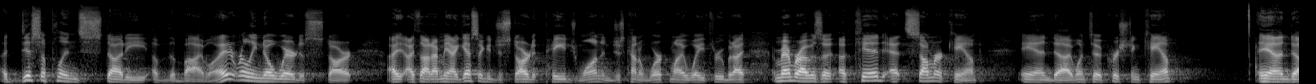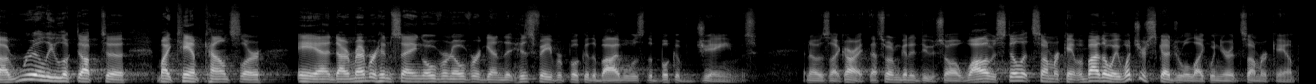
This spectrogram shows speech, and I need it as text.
a disciplined study of the Bible. I didn't really know where to start. I, I, thought, I mean, I guess I could just start at page one and just kind of work my way through. But I, I remember I was a, a, kid at summer camp, and uh, I went to a Christian camp and uh, really looked up to my camp counselor. And I remember him saying over and over again that his favorite book of the Bible was the book of James. And I was like, all right, that's what I'm going to do. So while I was still at summer camp, and by the way, what's your schedule like when you're at summer camp?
